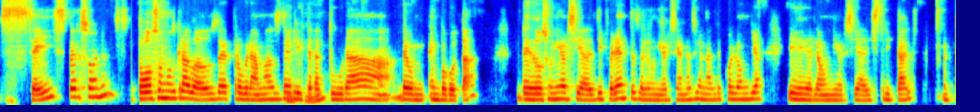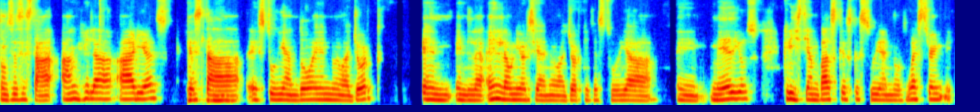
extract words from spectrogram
seis personas. Todos somos graduados de programas de literatura en Bogotá, de dos universidades diferentes, de la Universidad Nacional de Colombia y de la Universidad Distrital. Entonces está Ángela Arias, que está estudiando en Nueva York, en, en, la, en, la, Universidad de Nueva York, ella estudia eh, medios, Cristian Vázquez, que estudia en Northwestern.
